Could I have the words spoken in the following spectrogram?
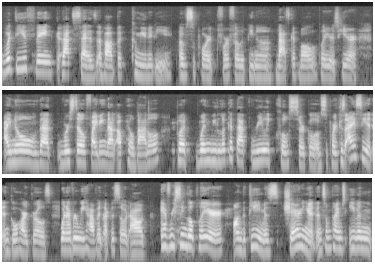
What do you think that says about the community of support for Filipino basketball players here? I know that we're still fighting that uphill battle, but when we look at that really close circle of support, because I see it in Go Hard Girls, whenever we have an episode out, every single player on the team is sharing it and sometimes even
